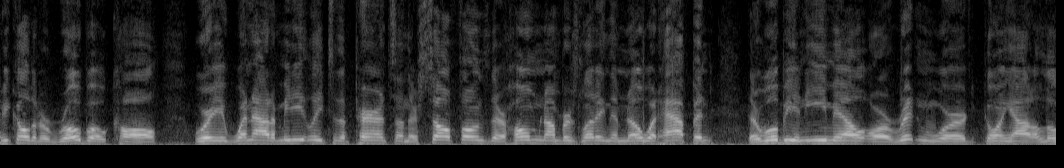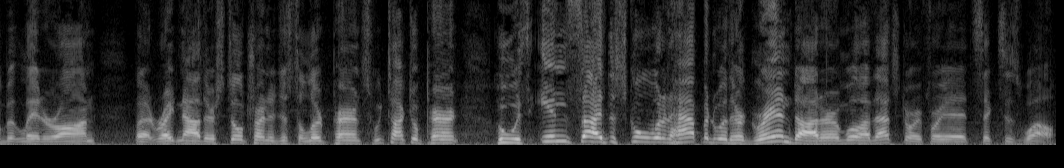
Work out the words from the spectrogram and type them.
he called it a robocall, where he went out immediately to the parents on their cell phones, their home numbers, letting them know what happened. There will be an email or a written word going out a little bit later on. But right now, they're still trying to just alert parents. We talked to a parent who was inside the school when it happened with her granddaughter, and we'll have that story for you at 6 as well.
